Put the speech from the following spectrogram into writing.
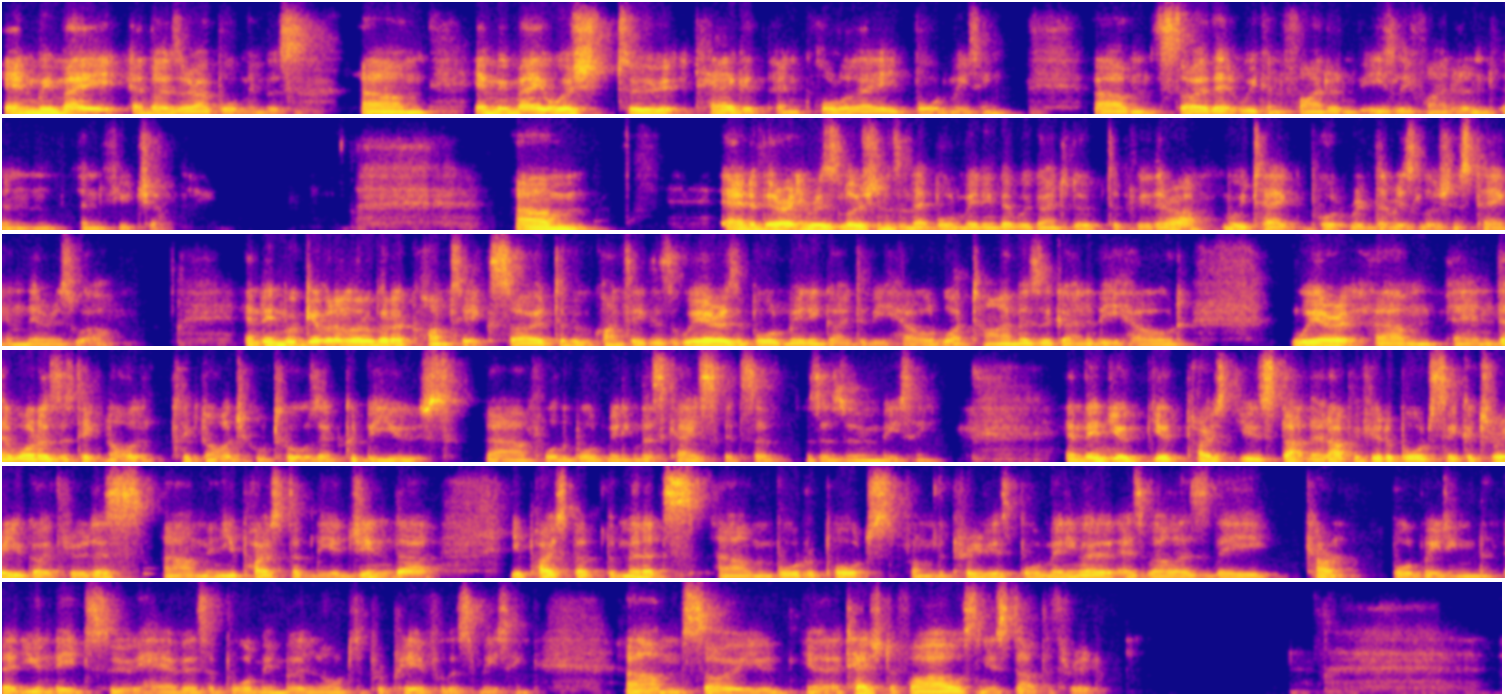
And we may, and those are our board members, um, and we may wish to tag it and call it a board meeting um, so that we can find it and easily find it in, in, in future. Um, and if there are any resolutions in that board meeting that we're going to do, typically there are, we tag, put the resolutions tag in there as well. And then we'll give it a little bit of context. So typical context is where is a board meeting going to be held? What time is it going to be held? Where um, and what is the technolo technological tools that could be used uh, for the board meeting. In this case, it's a, it's a Zoom meeting. And then you, you post, you start that up. If you're the board secretary, you go through this um, and you post up the agenda, you post up the minutes, um, board reports from the previous board meeting, as well as the current board meeting that you need to have as a board member in order to prepare for this meeting. Um, so you, you know, attach the files and you start the thread.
